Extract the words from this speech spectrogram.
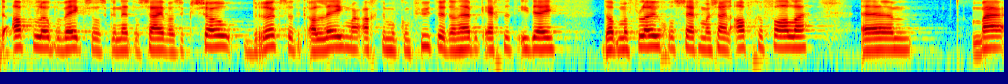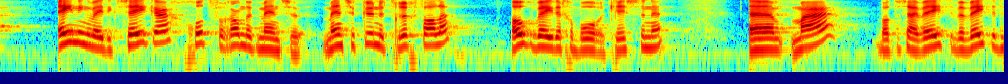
De afgelopen week, zoals ik net al zei, was ik zo druk dat ik alleen maar achter mijn computer. Dan heb ik echt het idee dat mijn vleugels zeg maar, zijn afgevallen. Um, maar één ding weet ik zeker: God verandert mensen. Mensen kunnen terugvallen, ook wedergeboren christenen. Um, maar wat zij weten, we weten de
